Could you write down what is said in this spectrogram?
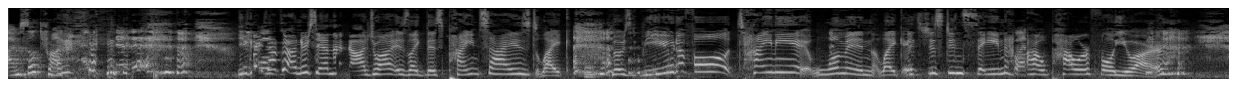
I'm still trying to understand it. You guys have to understand that Najwa is like this pint sized, like most beautiful, tiny woman. Like it's just insane how powerful you are.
